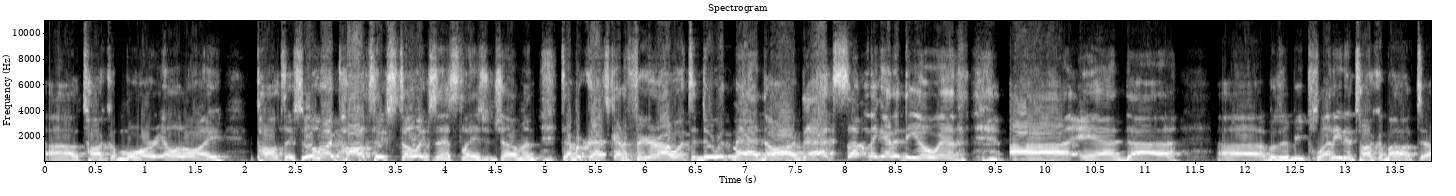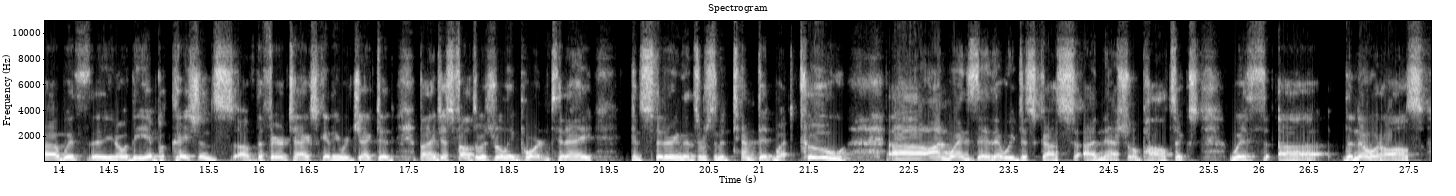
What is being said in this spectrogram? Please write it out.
uh, talk more Illinois politics. Illinois politics still exists, ladies and gentlemen. Democrats got to figure out what to do with Mad Dog. That's something they got to deal with. Uh, and uh, uh, but there'll be plenty to talk about uh, with uh, you know the implications of the fair tax getting rejected. But I just felt it was really important today, considering that there was an attempted what coup uh, on Wednesday that we discuss uh, national politics with uh, the know-it-alls,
